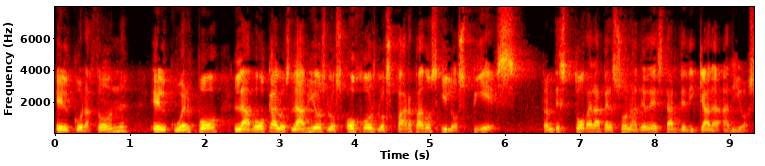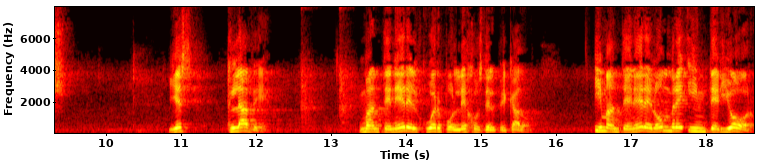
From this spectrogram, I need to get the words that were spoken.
el corazón, el cuerpo, la boca, los labios, los ojos, los párpados y los pies. Realmente toda la persona debe de estar dedicada a Dios. Y es clave mantener el cuerpo lejos del pecado y mantener el hombre interior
